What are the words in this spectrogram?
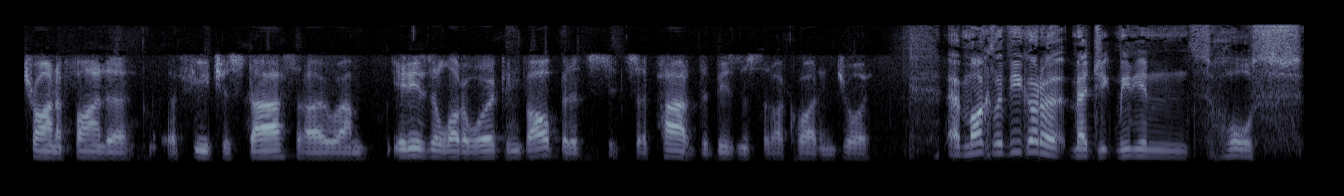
trying to find a, a future star. So um, it is a lot of work involved, but it's it's a part of the business that I quite enjoy. Uh, Michael, have you got a Magic Millions horse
